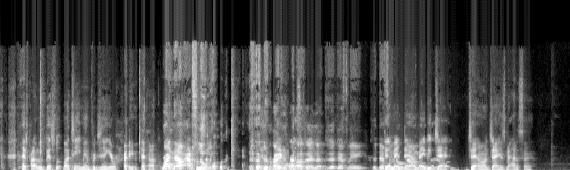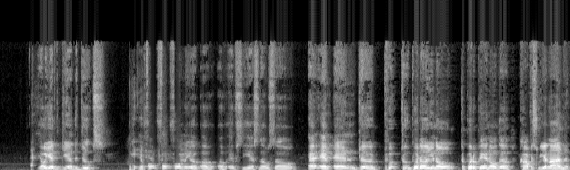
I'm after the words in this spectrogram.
That's probably the best football team in Virginia right now. right now, absolutely. Okay. right now, they're, they're definitely they're definitely Them no and down maybe. Jan, Jan, um, James Madison. Oh yeah, yeah, the Dukes. Yeah. For, for, formerly of, of, of FCS though. So and, and and to put to put a you know to put a pin on the conference realignment,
